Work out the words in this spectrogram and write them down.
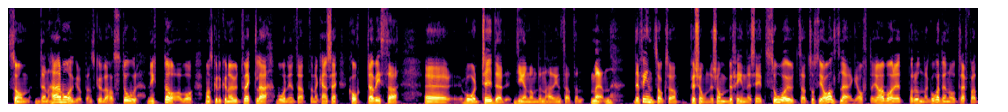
som den här målgruppen skulle ha stor nytta av och man skulle kunna utveckla vårdinsatserna, kanske korta vissa eh, vårdtider genom den här insatsen. Men det finns också personer som befinner sig i ett så utsatt socialt läge ofta. Jag har varit på Runnagården och träffat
